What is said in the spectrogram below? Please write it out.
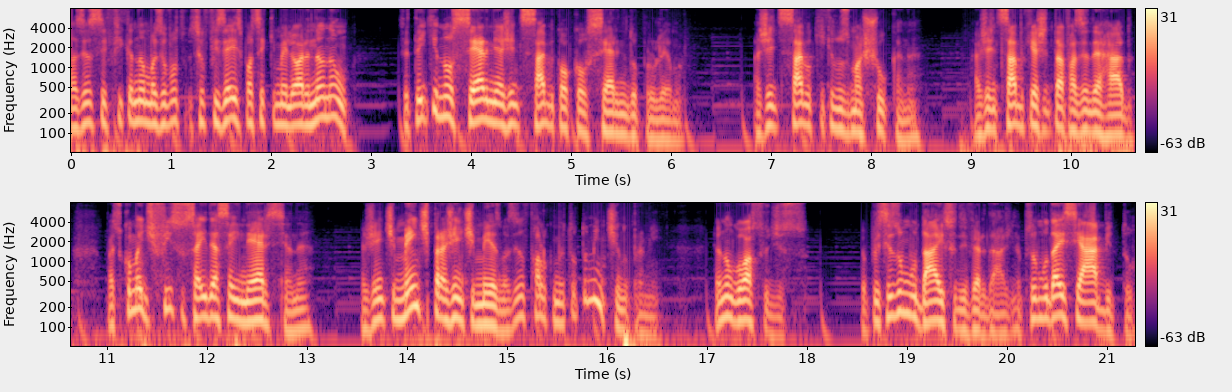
Às vezes você fica, não, mas eu vou, se eu fizer isso pode ser que melhore. Não, não. Você tem que ir no cerne e a gente sabe qual que é o cerne do problema. A gente sabe o que, que nos machuca, né? A gente sabe o que a gente está fazendo errado. Mas como é difícil sair dessa inércia, né? A gente mente pra gente mesmo. Às vezes eu falo comigo, eu tô mentindo pra mim. Eu não gosto disso. Eu preciso mudar isso de verdade, né? Eu preciso mudar esse hábito.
